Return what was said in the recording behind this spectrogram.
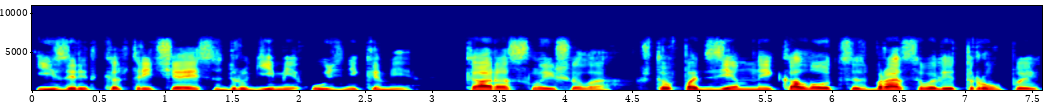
Изредка встречаясь с другими узниками, Кара слышала, что в подземные колодцы сбрасывали трупы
